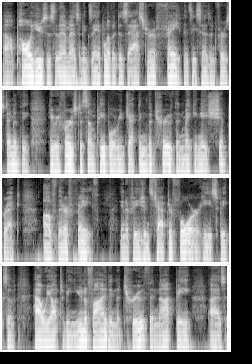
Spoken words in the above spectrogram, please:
Uh, Paul uses them as an example of a disaster of faith, as he says in 1 Timothy. He refers to some people rejecting the truth and making a shipwreck of their faith. In Ephesians chapter 4, he speaks of how we ought to be unified in the truth and not be as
